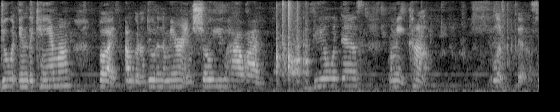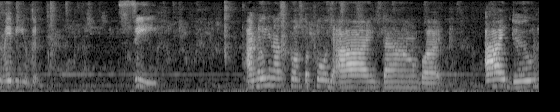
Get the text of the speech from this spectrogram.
do it in the camera, but I'm going to do it in the mirror and show you how I deal with this. Let me kind of flip this. Maybe you could see. I know you're not supposed to pull your eyes down, but I do.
